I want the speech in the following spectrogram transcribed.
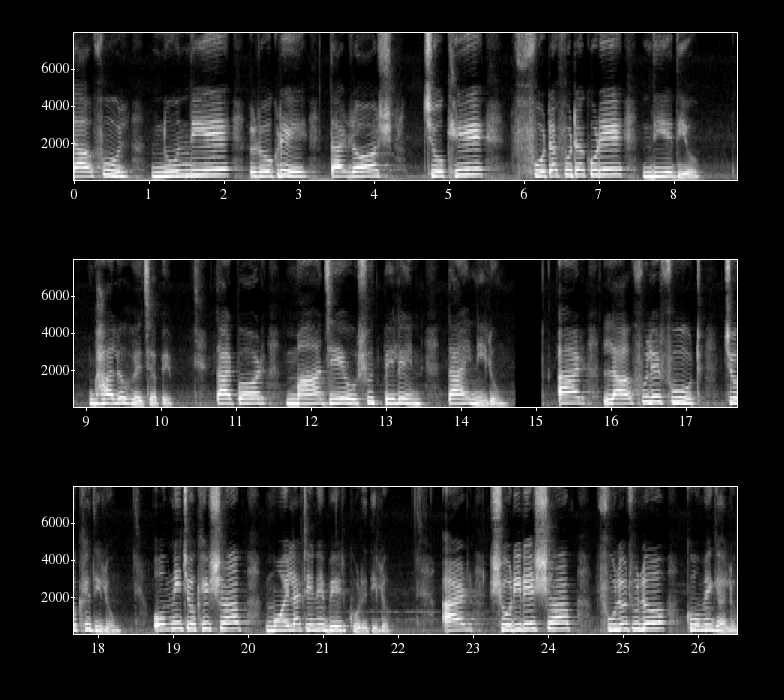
লাউ ফুল, নুন দিয়ে রোগড়ে তার রস চোখে ফোটা ফোটা করে দিয়ে দিও, ভালো হয়ে যাবে। তারপর মা যে ওষুধ পেলেন তাই নিলুম। আর লাউ ফুলের ফুট চোখে দিলুম। অমনি চোখের সব ময়লা টেনে বের করে দিল। আর শরীরের সব ফুলো টুলো কমে গেল।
